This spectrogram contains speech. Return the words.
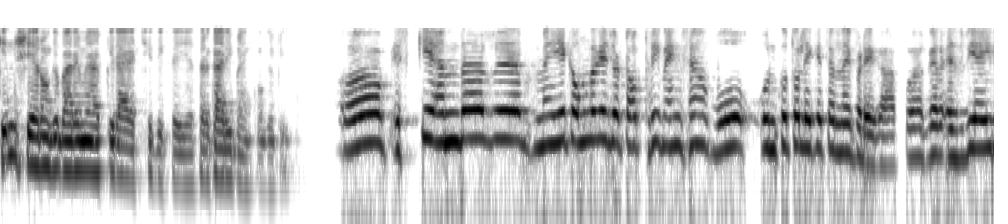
किन शेयरों के बारे में आपकी राय अच्छी दिख रही है सरकारी बैंकों के बीच? इसके अंदर मैं ये कहूँगा कि जो टॉप थ्री बैंक्स हैं वो उनको तो लेके चलना ही पड़ेगा। आपको अगर एसबीआई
